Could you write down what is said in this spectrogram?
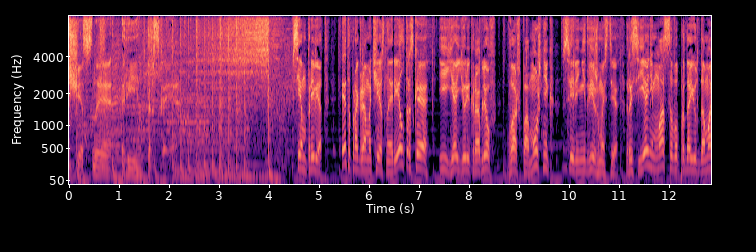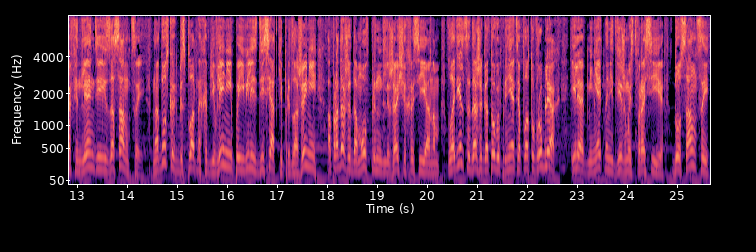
Честное риэлторское. Всем привет! Это программа «Честная риэлторская» и я Юрий Кораблев – Ваш помощник в сфере недвижимости. Россияне массово продают дома Финляндии из-за санкций. На досках бесплатных объявлений появились десятки предложений о продаже домов, принадлежащих россиянам. Владельцы даже готовы принять оплату в рублях или обменять на недвижимость в России. До санкций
